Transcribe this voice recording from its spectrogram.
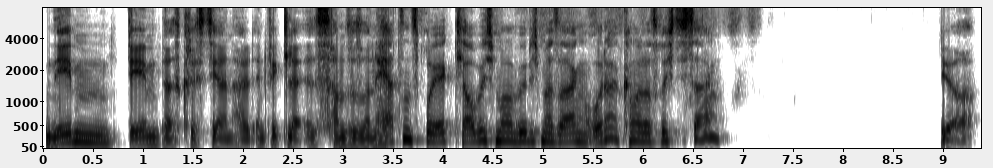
neben dem, dass Christian halt Entwickler ist, haben sie so ein Herzensprojekt, glaube ich mal, würde ich mal sagen, oder? Kann man das richtig sagen? Ja,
